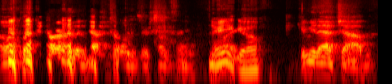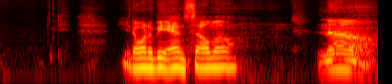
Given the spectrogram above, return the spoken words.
I want to play guitar for the Deftones or something. There Like, you go. Give me that job. You don't want to be Anselmo. No,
